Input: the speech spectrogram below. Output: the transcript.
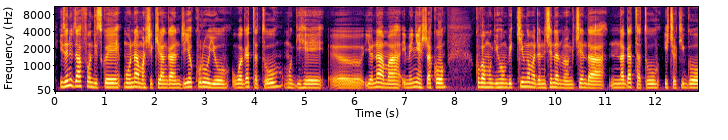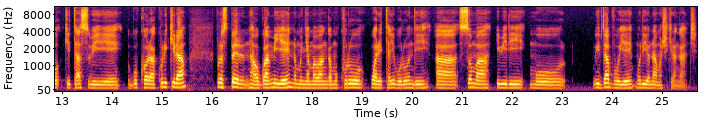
Izo ni byafunditswe mu nama nshikiranganje yo kuri uyu wa gatatu mu gihe eh, iyo nama imenyesha ko kuva mu gihumbi kimwe amajana icyenda na mirongo icyenda na gatatu icyo kigo kitasubiye gukora kurikira Prosper ntawugwamiye ni umunyamabanga mukuru wa leta y'u Burundi asoma ibiri mu ibyavuye muri iyo nama shikiranganje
